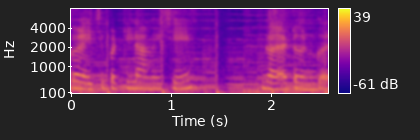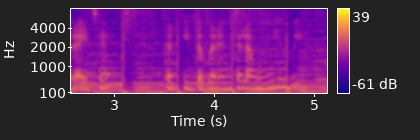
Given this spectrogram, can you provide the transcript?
गळ्याची पट्टी लावायची आहे. गळा टर्न करायचा आहे. तर तिथंपर्यंत लावून घेऊया.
